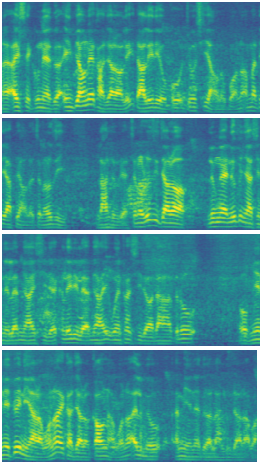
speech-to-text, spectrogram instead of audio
အဲအဲ့စိတ်ကူးနဲ့ तू အိမ်ပြောင်းတဲ့ခါကျတော့လေဒါလေးတွေကိုပိုအကျိုးရှိအောင်လို့ပေါ့နော်အမှတ်တရပြအောင်လို့ကျွန်တော်တို့စီ လာလှူတယ်ကျွန်တော်တို့စီကြတော့လူငယ်အမှုပညာရှင်တွေလည်းအများကြီးရှိတယ်ကလေးတွေလည်းအများကြီးဝင်ထွက်ရှိတော့ဒါသူတို့ဟိုမြင်နေတွေ့နေရတာပေါ့နော်အဲ့ခါကျတော့ကောင်းတာပေါ့နော်အဲ့လိုမျိုးအမြင်နဲ့သူကလာလှူကြတာပါ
